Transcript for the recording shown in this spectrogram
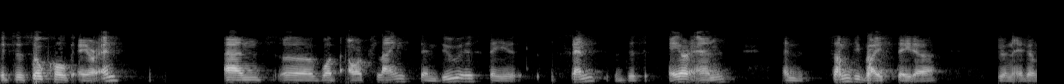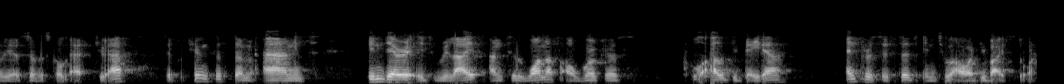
It's a so-called ARN, and uh, what our clients then do is they send this ARN and some device data to an AWS service called SQS, SIP queuing system, and in there it relies until one of our workers pull out the data and persist it into our device store.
